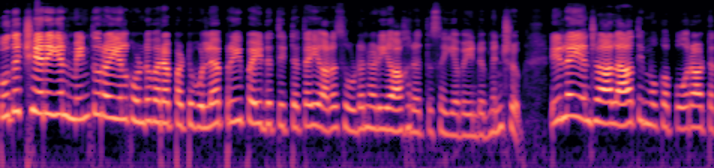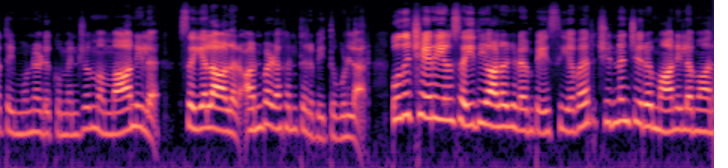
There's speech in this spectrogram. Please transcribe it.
புதுச்சேரியில் மின்துறையில் கொண்டுவரப்பட்டுள்ள ப்ரீபெய்டு திட்டத்தை அரசு உடனடியாக ரத்து செய்ய வேண்டும் என்றும் இல்லையென்றால் அதிமுக போராட்டத்தை முன்னெடுக்கும் என்றும் அம்மாநில செயலாளர் அன்பழகன் தெரிவித்துள்ளார். புதுச்சேரியில் செய்தியாளர்களிடம் பேசியவர் சின்னஞ்சிறு மாநிலமான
